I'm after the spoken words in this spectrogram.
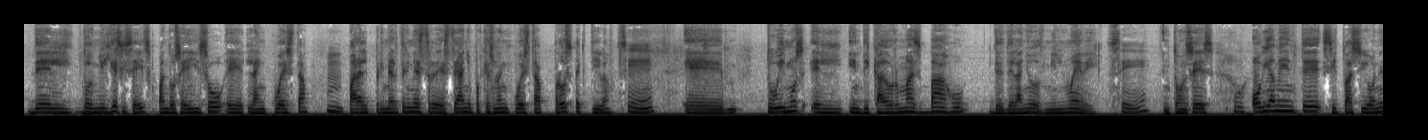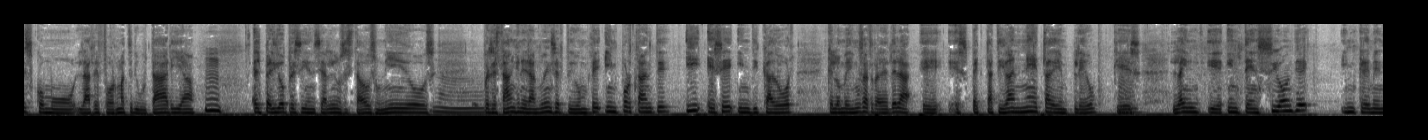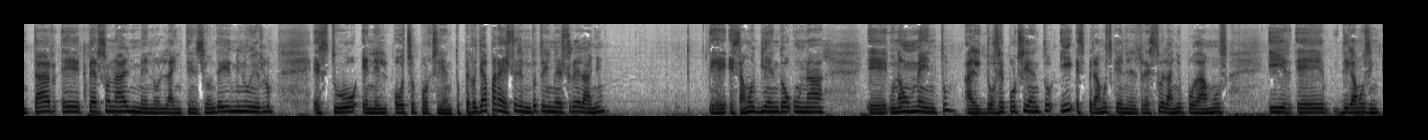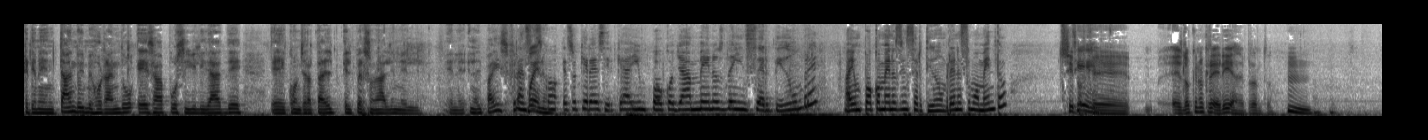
del 2016, cuando se hizo eh, la encuesta Mm. para el primer trimestre de este año, porque es una encuesta prospectiva, Sí. eh, tuvimos el indicador más bajo desde el año 2009. Sí. Entonces, Uh. obviamente, situaciones como la reforma tributaria, Mm. El periodo presidencial en los Estados Unidos, No. pues estaban generando una incertidumbre importante y ese indicador que lo medimos a través de la eh, expectativa neta de empleo, que es la in- eh, intención de incrementar eh, personal menos la intención de disminuirlo, estuvo en el 8%. Pero ya para este segundo trimestre del año, estamos viendo una, un aumento al 12% y esperamos que en el resto del año podamos ir, eh, digamos, incrementando y mejorando esa posibilidad de eh, contratar el, el personal en el, en el, en el país. Francisco, Bueno. ¿eso quiere decir que hay un poco ya menos de incertidumbre? ¿Hay un poco menos de incertidumbre en este momento? Sí, Sí. porque es lo que uno creería de pronto. Mm.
